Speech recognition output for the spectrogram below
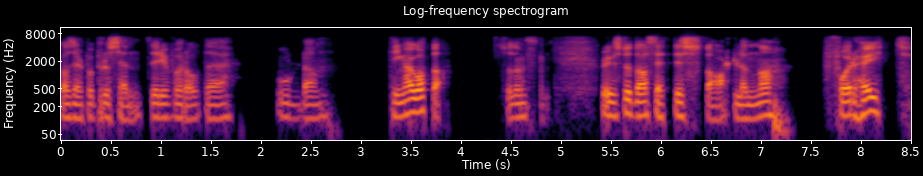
basert på prosenter i forhold til hvordan ting har gått, da. Så de, hvis du da setter startlønna for høyt,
